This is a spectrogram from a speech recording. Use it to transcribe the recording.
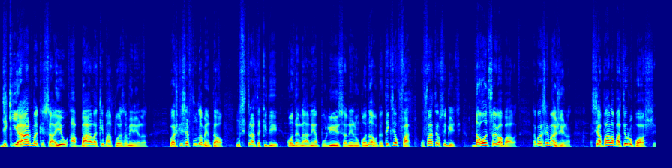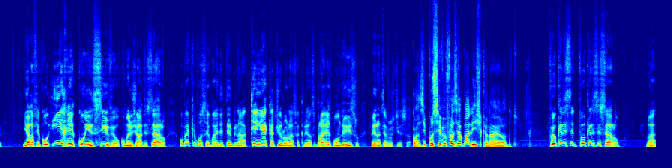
De que arma que saiu a bala que matou essa menina. Eu acho que isso é fundamental. Não se trata aqui de condenar nem a polícia, nem não condenar. Não, tem que ser o fato. O fato é o seguinte: da onde saiu a bala? Agora você imagina, se a bala bateu no poste e ela ficou irreconhecível, como eles já disseram, como é que você vai determinar quem é que atirou nessa criança para responder isso perante a justiça? Quase impossível fazer a balística, né, Heródoto? Foi o que eles, foi o que eles disseram. Né?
